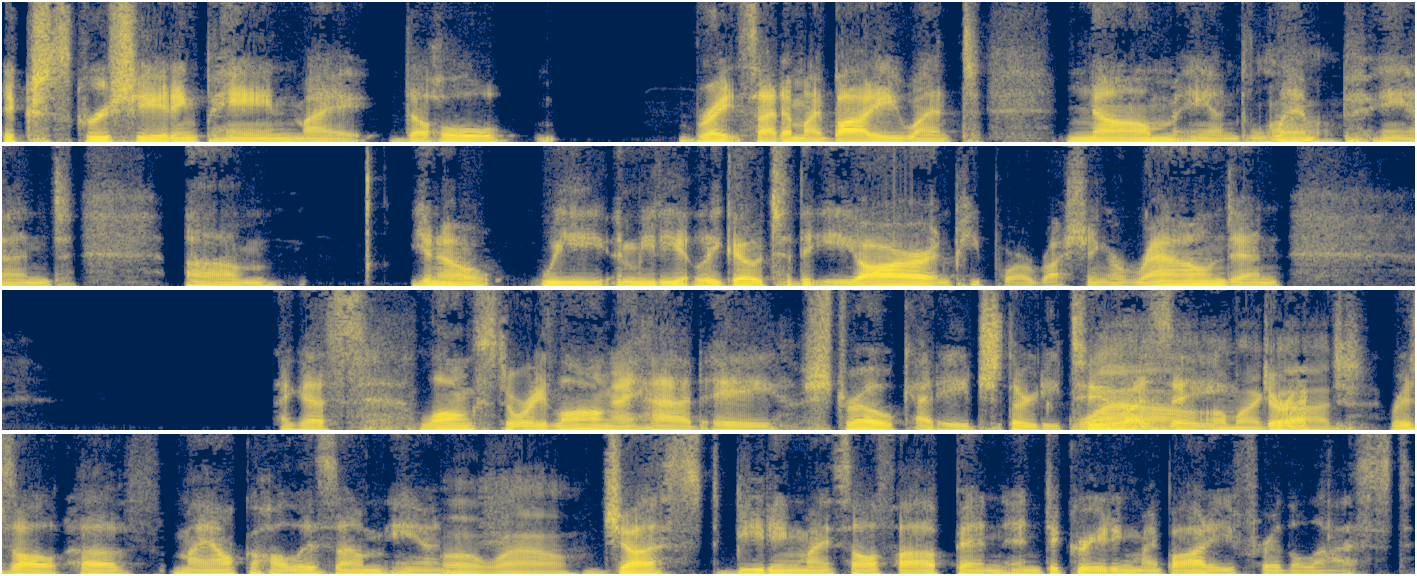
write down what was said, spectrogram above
excruciating pain. My the whole right side of my body went numb and limp and um you know we immediately go to the ER and people are rushing around and I guess long story long I had a stroke at age 32 as a Oh direct God. result of my alcoholism and oh wow. just beating myself up and, and degrading my body for the last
